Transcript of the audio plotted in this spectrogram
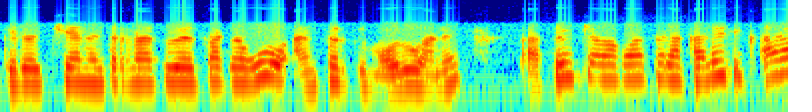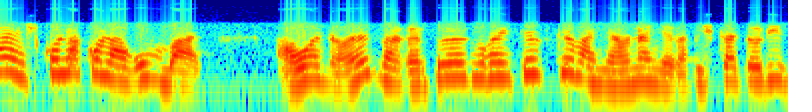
kero etxean entrenatu dezakegu, antzerki moduan, ez? Ba, pentsa dagoa zela kaletik, ara, eskolako lagun bat, Ah, bueno, ez, ba, gertu dut gaitezke, baina onain, eta pixkat hori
